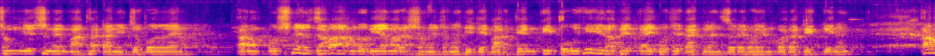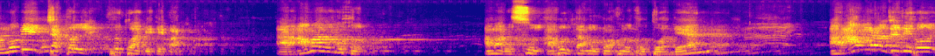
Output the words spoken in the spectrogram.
সঙ্গে সঙ্গে মাথাটা নিচু করলেন। কারণ প্রশ্নের জবাব নবী আমার সঙ্গে সঙ্গে দিতে পারতেন, কিন্তু ওহির অপেক্ষায় বসে থাকলেন, জোরে বলেন, কথা ঠিক কিনা? কারণ নবী ইচ্ছা করলে ফতুয়া দিতে পারত। আর আমার মতো আমার রসুল আবুল তাবুল কখনো ফতুয়া দেন আর আমরা যদি হই,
